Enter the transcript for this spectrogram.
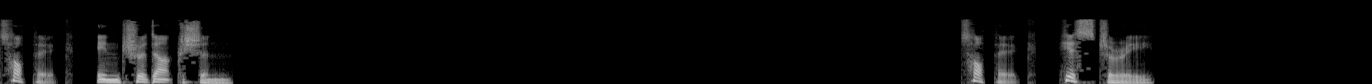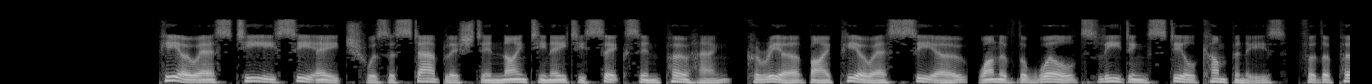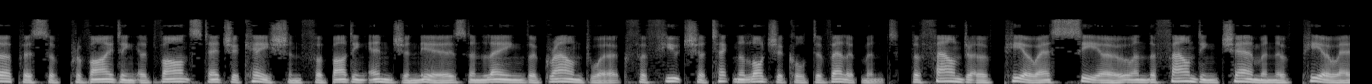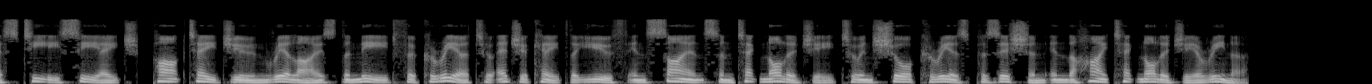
Topic: Introduction. Topic: History. POSTECH was established in 1986 in Pohang, Korea by POSCO, one of the world's leading steel companies, for the purpose of providing advanced education for budding engineers and laying the groundwork for future technological development. The founder of POSCO and the founding chairman of POSTECH, Park Tae-joon realized the need for Korea to educate the youth in science and technology to ensure Korea's position in the high-technology arena.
